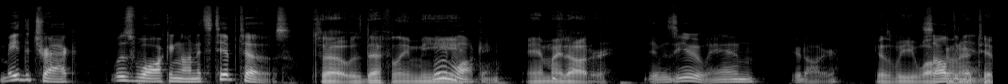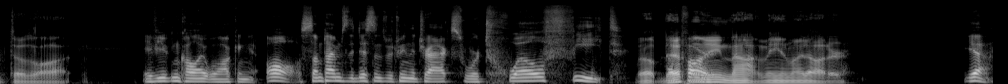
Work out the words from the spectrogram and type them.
made the track was walking on its tiptoes. So it was definitely me Moonwalking. and my daughter It was you and your daughter. because we walk Solved on our tiptoes a lot. If you can call it walking at all. Sometimes the distance between the tracks were 12 feet. Well, definitely not me and my daughter. Yeah,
